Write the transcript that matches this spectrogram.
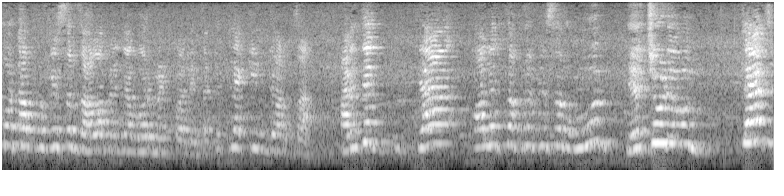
मोठा प्रोफेसर झाला पाहिजे गव्हर्नमेंट कॉलेजचा तिथल्या किंग जॉर्जचा आणि ते त्या कॉलेजचा प्रोफेसर होऊन एचओडी होऊन त्याच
